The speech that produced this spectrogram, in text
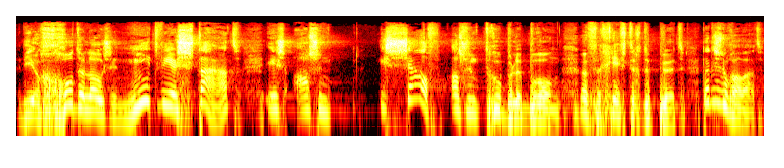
die een goddeloze niet weerstaat, is, als een, is zelf als een troebele bron, een vergiftigde put. Dat is nogal wat.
